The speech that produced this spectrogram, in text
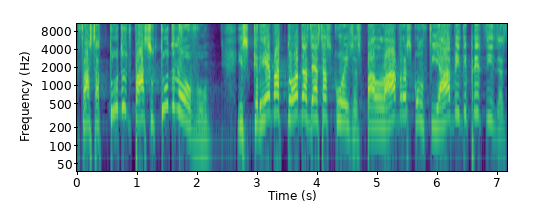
faça tudo, faço tudo novo. Escreva todas essas coisas, palavras confiáveis e precisas.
